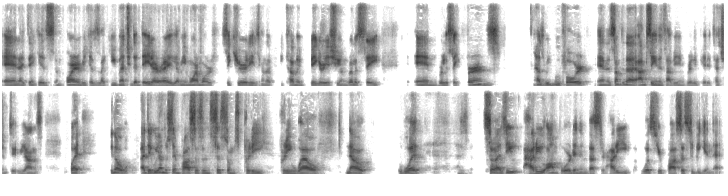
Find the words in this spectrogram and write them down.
and I think it's important because, like you mentioned, the data, right? I mean, more and more security is going to become a bigger issue in real estate and real estate firms as we move forward, and it's something that I'm seeing is not being really paid attention to, to be honest. But you know, I think we understand processes and systems pretty pretty well. Now, what so as you how do you onboard an investor? How do you what's your process to begin that?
